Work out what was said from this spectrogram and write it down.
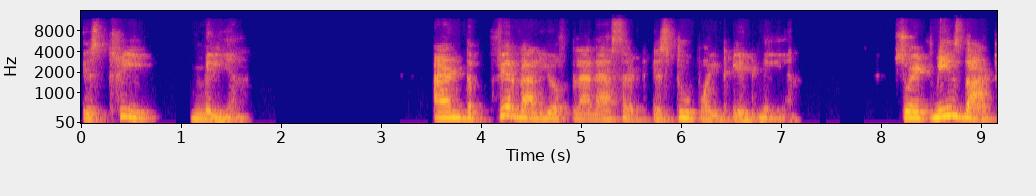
is 3 million and the fair value of plan asset is 2.8 million. So it means that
